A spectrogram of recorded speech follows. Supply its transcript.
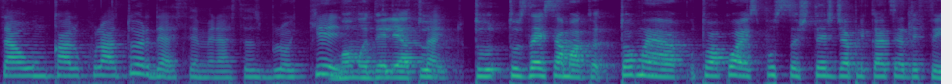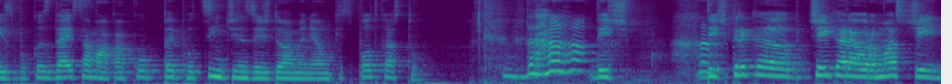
Sau un calculator de asemenea, să-ți blochezi Mamă, Delia, tu, site-ul. tu, tu îți dai seama că tocmai ac- tu acum ai spus să ștergi aplicația de Facebook. Îți dai seama că acum pe puțin 50 de oameni au închis podcastul? Da. Deci, deci cred că cei care au rămas, cei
